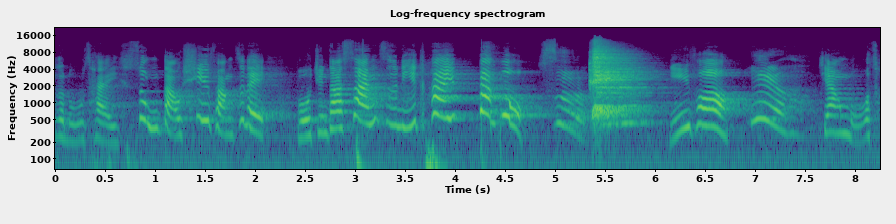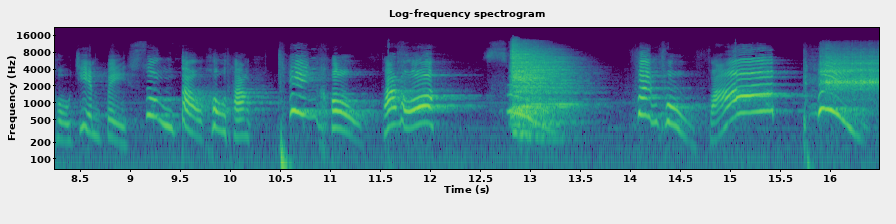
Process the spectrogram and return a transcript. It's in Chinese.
这个奴才送到书房之内，不准他擅自离开半步。是。姨父，有将莫愁剑被送到后堂，听候发落。是。吩咐发聘。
